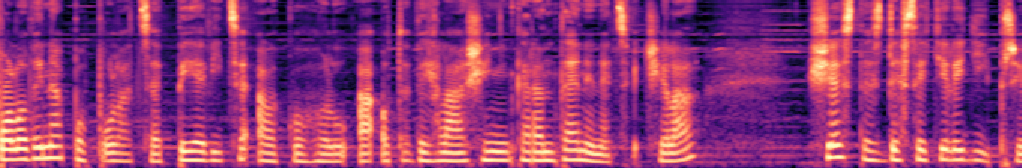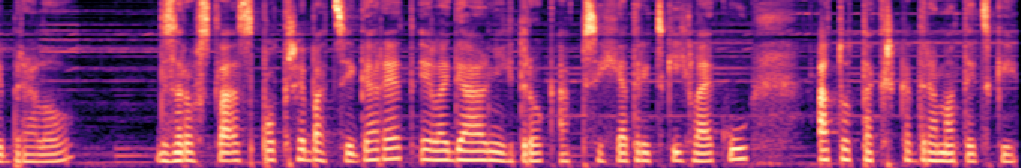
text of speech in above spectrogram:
polovina populace pije více alkoholu a od vyhlášení karantény necvičila, šest z deseti lidí přibralo, vzrostla spotřeba cigaret, ilegálních drog a psychiatrických léků, a to takřka dramaticky.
